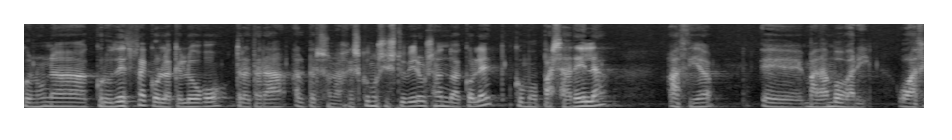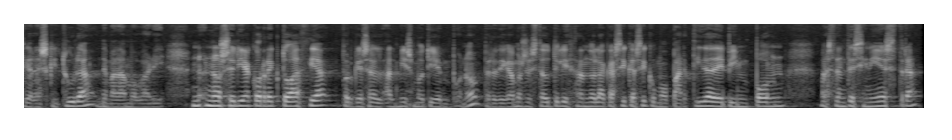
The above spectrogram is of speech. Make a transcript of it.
con una crudeza con la que luego tratará al personaje. Es como si estuviera usando a Colette como pasarela hacia eh, Madame Bovary o hacia la escritura de Madame Bovary. No, sería correcto hacia, porque es al, mismo tiempo, ¿no? pero digamos está utilizándola casi casi como partida de ping-pong bastante siniestra,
